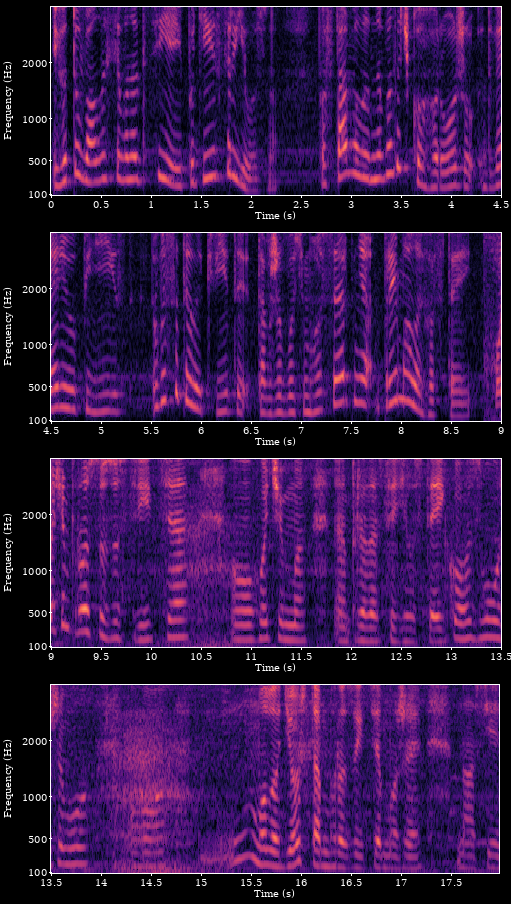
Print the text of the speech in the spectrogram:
І готувалися вони до цієї події серйозно. Поставили невеличку огорожу, двері у під'їзд, висадили квіти та вже 8 серпня приймали гостей. Хочемо просто зустрітися, хочемо е, пригласити гостей, кого зможемо. Молодь там грозиться, може, у нас є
